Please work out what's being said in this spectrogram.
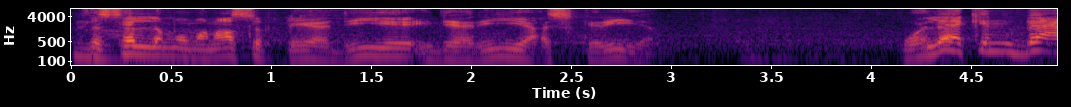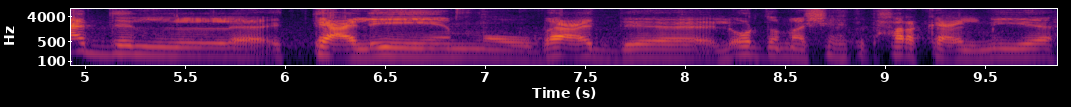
نعم. تسلموا مناصب قيادية إدارية عسكرية ولكن بعد التعليم وبعد الأردن ما شهدت حركة علمية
